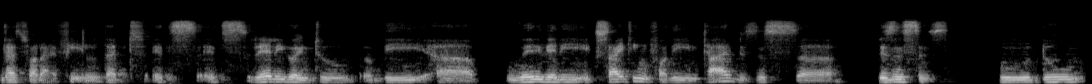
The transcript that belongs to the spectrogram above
that's what I feel. That it's it's really going to be uh, very very exciting for the entire business uh, businesses who do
